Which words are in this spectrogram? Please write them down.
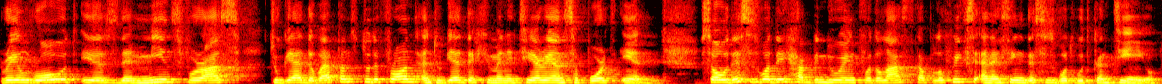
railroad is the means for us to get the weapons to the front and to get the humanitarian support in. So this is what they have been doing for the last couple of weeks, and I think this is what would continue.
